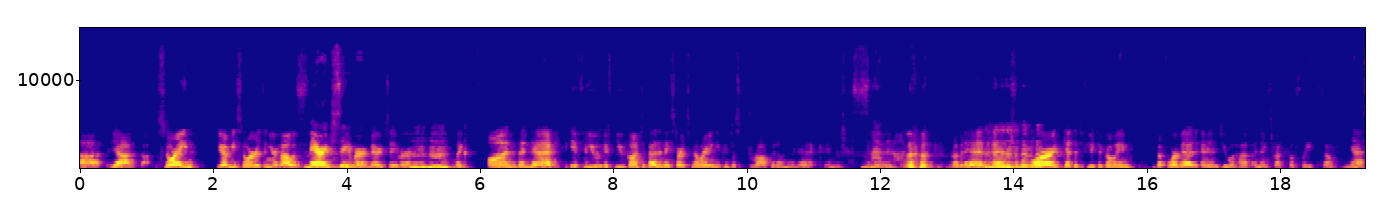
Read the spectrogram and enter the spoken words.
Uh, yeah. Snoring. Do you have any snorers in your house? Marriage saver. Marriage saver. Mm-hmm. Like on the neck. If you if you've gone to bed and they start snoring, you can just drop it on their neck and just rub it in, and or get the diffuser going before bed, and you will have a nice restful sleep. So Yes.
